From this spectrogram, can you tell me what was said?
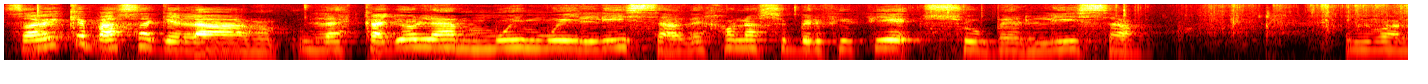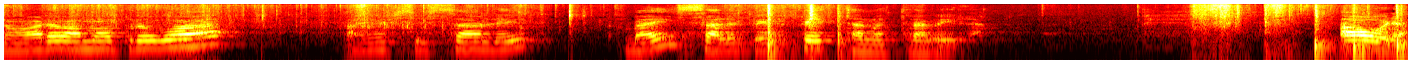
¿Sabéis qué pasa? Que la, la escayola es muy muy lisa, deja una superficie súper lisa. Y bueno, ahora vamos a probar, a ver si sale. ¿Veis? Sale perfecta nuestra vela. Ahora,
